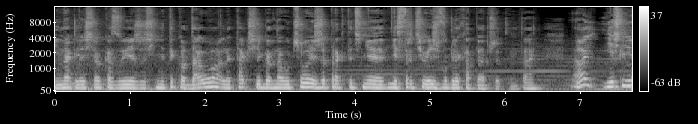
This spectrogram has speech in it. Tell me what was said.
i nagle się okazuje, że się nie tylko dało, ale tak się go nauczyłeś, że praktycznie nie straciłeś w ogóle HP przy tym, tak? A jeśli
